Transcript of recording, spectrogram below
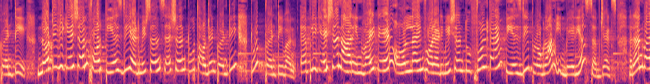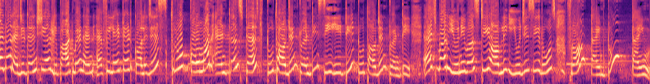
20. Notification for PhD admission session 2020 to 21. Application are invited online for admission to full-time PhD program in various subjects run by the residential department and affiliated colleges through Common Entrance Test 2020 CET 2020 H bar University oblique UGC rules from time to time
